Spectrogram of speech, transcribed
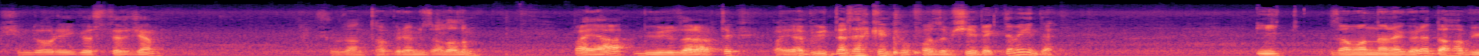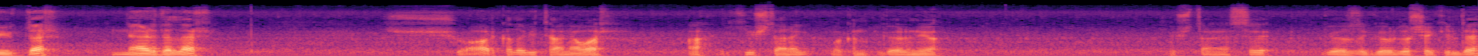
Şimdi orayı göstereceğim. Şuradan taburemizi alalım. Bayağı büyüdüler artık. Bayağı büyüdüler derken çok fazla bir şey beklemeyin de. İlk zamanlarına göre daha büyükler. Neredeler? Şu arkada bir tane var. Hah 2-3 tane bakın görünüyor. 3 tanesi gözle görülür şekilde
